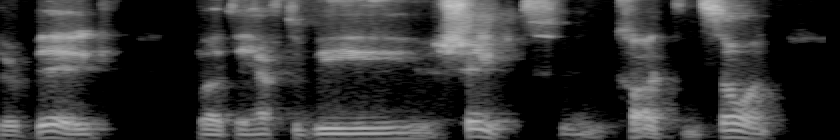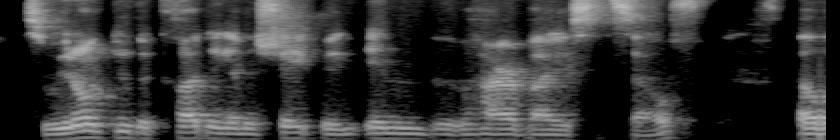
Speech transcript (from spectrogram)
they're big, but they have to be shaped and cut and so on. So we don't do the cutting and the shaping in the Har HaBayis itself. El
